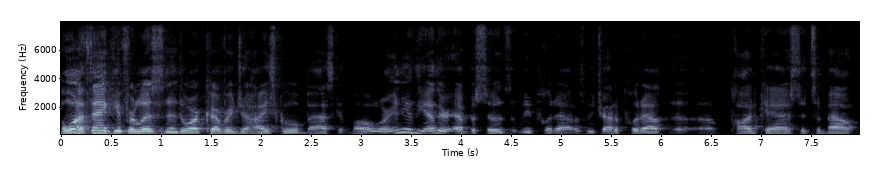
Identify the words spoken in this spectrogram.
I want to thank you for listening to our coverage of high school basketball or any of the other episodes that we put out as we try to put out a, a podcast that's about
